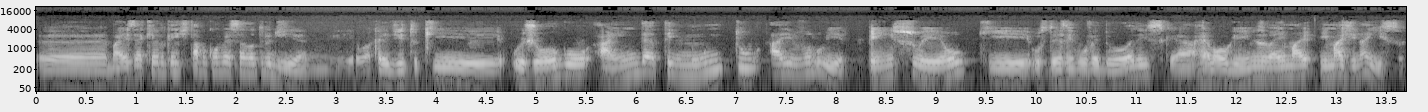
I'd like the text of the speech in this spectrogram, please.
É, mas é aquilo que a gente estava conversando outro dia. Né? Eu acredito que o jogo ainda tem muito a evoluir. Penso eu que os desenvolvedores, que a Hello Games, vai ima imagina isso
